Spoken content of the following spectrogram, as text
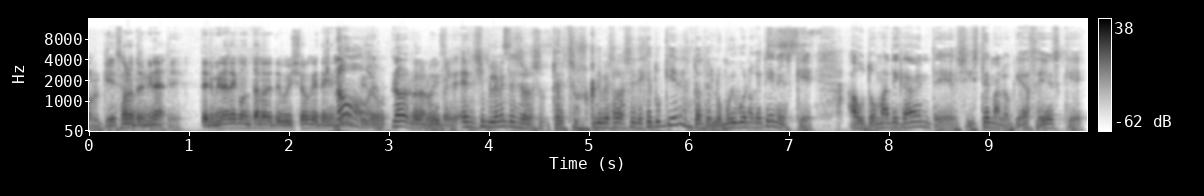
Porque es bueno, termina, termina de contar lo de TV Show que te No, no, no, no, es simplemente eso, te suscribes a la serie que tú quieres. Entonces, lo muy bueno que tiene es que automáticamente el sistema lo que hace es que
